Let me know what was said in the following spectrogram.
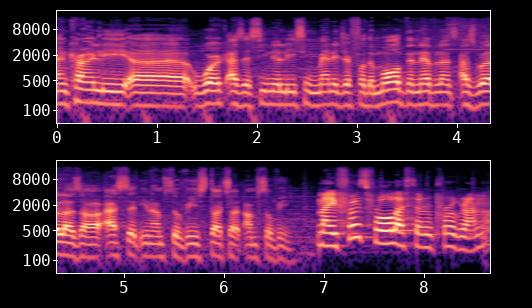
and currently uh, work as a senior leasing manager for the Mall of the Netherlands as well as our asset in Amstelveen, Stadshart Amstelveen. My first role after the program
